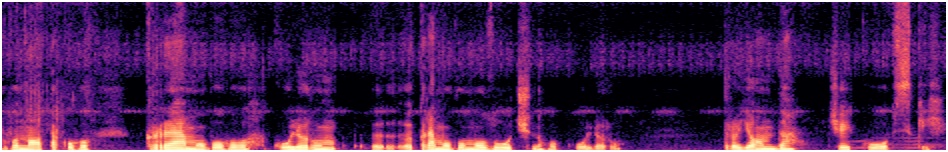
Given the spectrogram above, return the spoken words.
Вона такого кремового кольору, м, е, кремово-молочного кольору. Троянда Чайковський.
